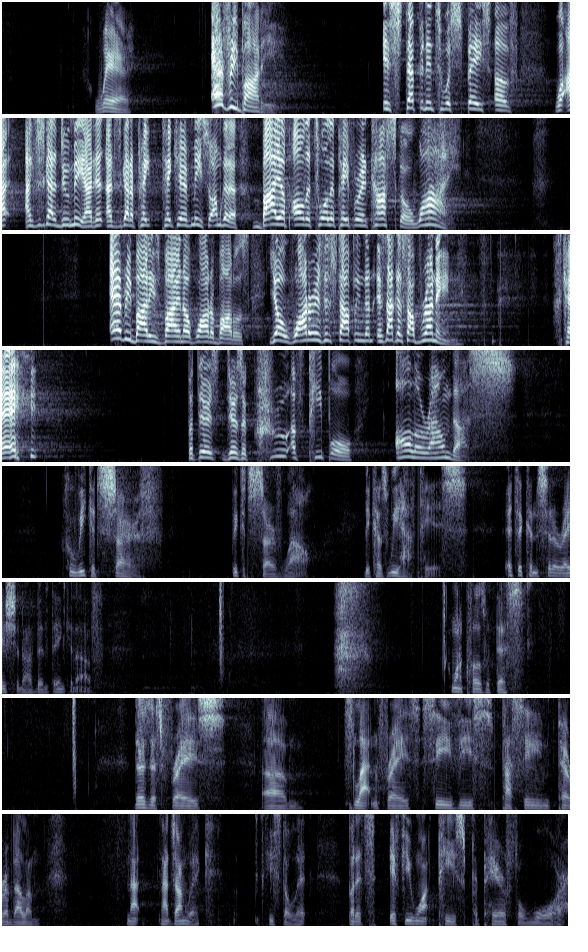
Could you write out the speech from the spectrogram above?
where everybody is stepping into a space of, well, I, I just got to do me. I just, I just got to take care of me. So I'm going to buy up all the toilet paper in Costco. Why? Everybody's buying up water bottles. Yo, water isn't stopping them, it's not gonna stop running. okay? But there's, there's a crew of people all around us who we could serve. We could serve well because we have peace. It's a consideration I've been thinking of. I want to close with this. There's this phrase um, Latin phrase, si vis pacem para bellum. Not, not John Wick, he stole it, but it's if you want peace, prepare for war.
